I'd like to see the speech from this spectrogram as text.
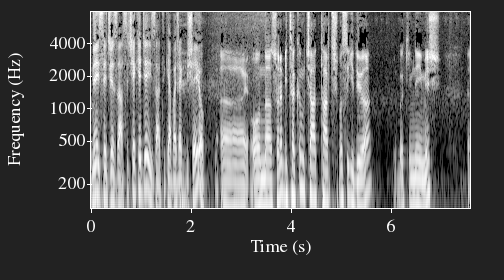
Neyse cezası çekeceğiz artık yapacak bir şey yok. Ondan sonra bir takım çat tartışması gidiyor. Bakayım neymiş? Ee,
